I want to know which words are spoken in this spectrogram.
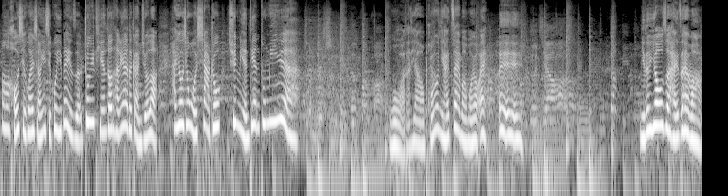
啊！好喜欢，想一起过一辈子，终于体验到谈恋爱的感觉了，还邀请我下周去缅甸度蜜月。”我的天啊，朋友你还在吗？朋友，哎哎哎哎，你的腰子还在吗？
